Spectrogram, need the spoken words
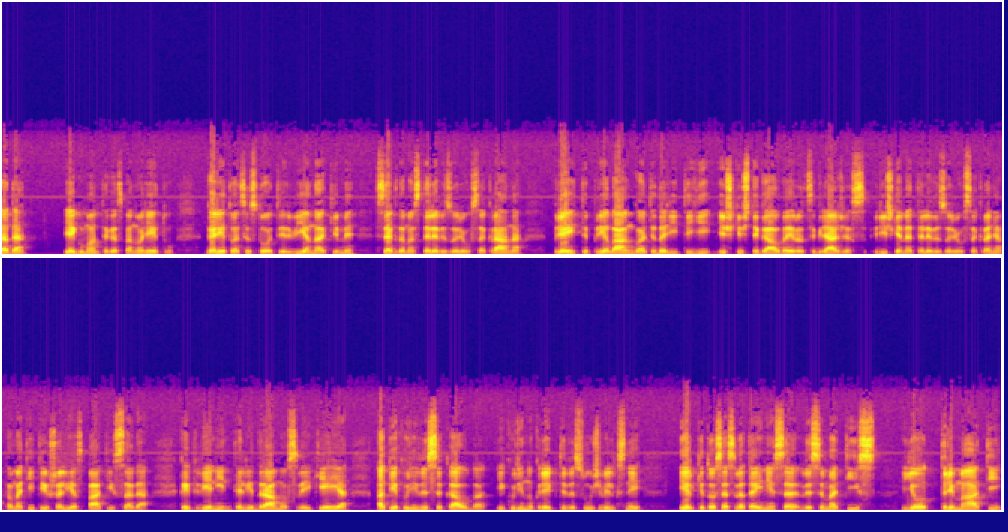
Tada, jeigu Montegas panorėtų, galėtų atsistoti ir vieną akimi, sekdamas televizoriaus ekraną, prieiti prie lango, atidaryti jį, iškišti galvą ir atsigręžęs ryškiame televizoriaus ekrane, pamatyti iš šalies patį save, kaip vienintelį dramos veikėją, apie kurį visi kalba, į kurį nukreipti visų žvilgsniai ir kitose svetainėse visi matys jo trimatį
